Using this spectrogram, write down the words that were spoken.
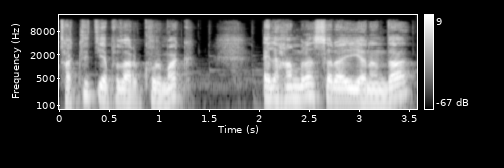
taklit yapılar kurmak, Elhamra Sarayı yanında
